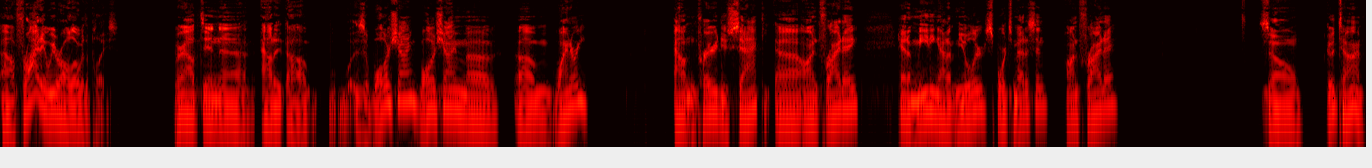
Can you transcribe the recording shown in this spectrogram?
Uh, Friday we were all over the place. We're out in uh, out at uh, is it Wollersheim Wollersheim uh, um, Winery out in Prairie du Sac uh, on Friday. Had a meeting out at Mueller Sports Medicine on Friday. So good time.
